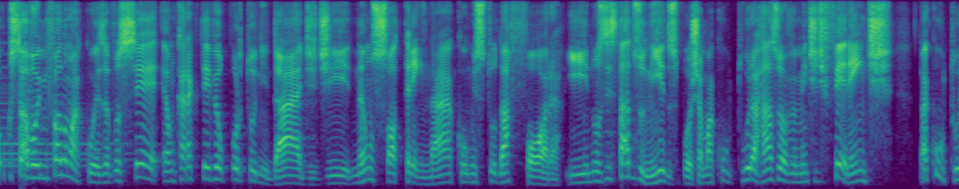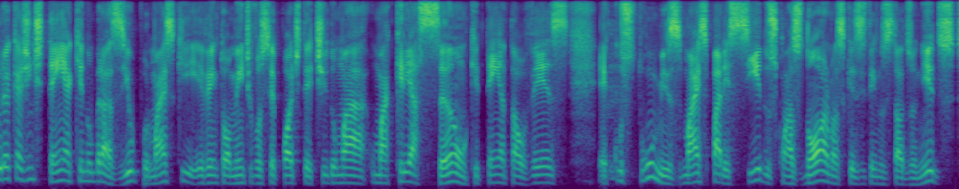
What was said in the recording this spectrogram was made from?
Ô, Gustavo, me fala uma coisa. Você é um cara que teve a oportunidade de não só treinar, como estudar fora. E nos Estados Unidos, poxa, é uma cultura razoavelmente diferente da cultura que a gente tem aqui no Brasil, por mais que eventualmente você pode ter tido uma, uma criação que tenha talvez é, costumes mais parecidos com as normas que existem nos Estados Unidos,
